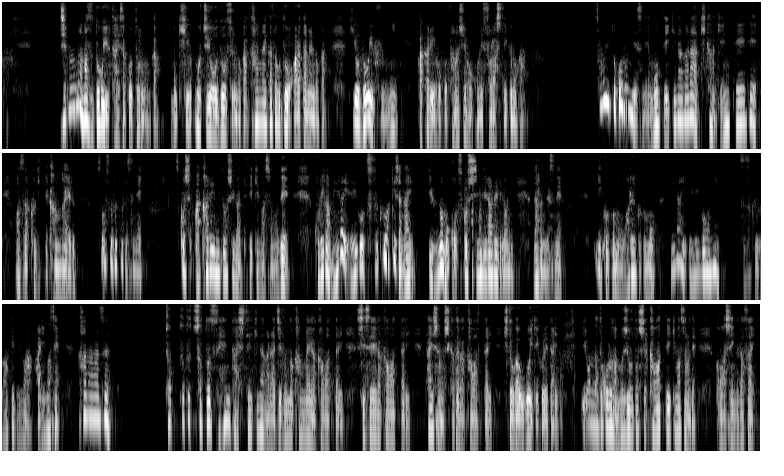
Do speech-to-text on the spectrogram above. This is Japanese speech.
自分がまずどういう対策を取るのか、気持ちをどうするのか、考え方をどう改めるのか、気をどういうふうに明るい方向、楽しい方向に反らしていくのか、そういうところにですね、持っていきながら、期間限定で、まずは区切って考える。そうするとですね、少し明るい見通しが出てきますので、これが未来英語続くわけじゃないっていうのもこう少し信じられるようになるんですね。いいことも悪いことも未来英語に続くわけではありません。必ずちょっとずつちょっとずつ変化していきながら自分の考えが変わったり、姿勢が変わったり、対処の仕方が変わったり、人が動いてくれたり、いろんなところが無常として変わっていきますので、ご安心ください。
